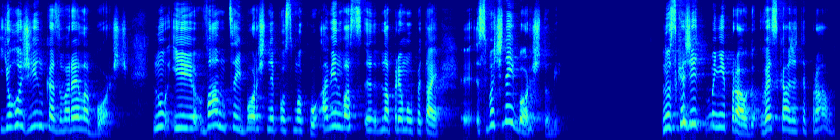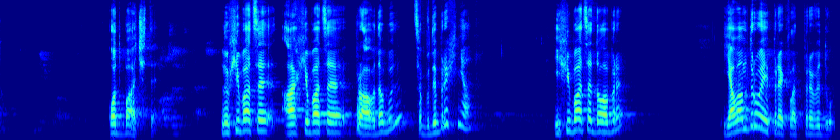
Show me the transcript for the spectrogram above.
його жінка зварила борщ. Ну і вам цей борщ не по смаку, а він вас е, напряму питає: «Е, смачний борщ тобі? Ну скажіть мені правду, ви скажете правду? От бачите. Ну хіба це, а хіба це правда буде? Це буде брехня. І хіба це добре? Я вам другий приклад приведу.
